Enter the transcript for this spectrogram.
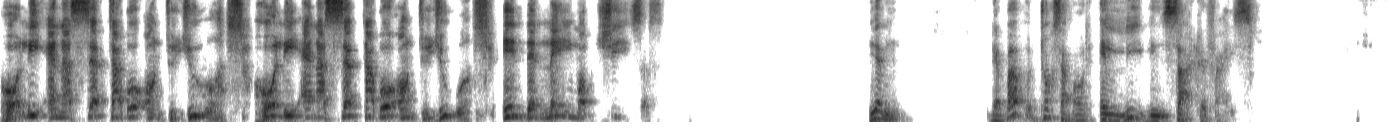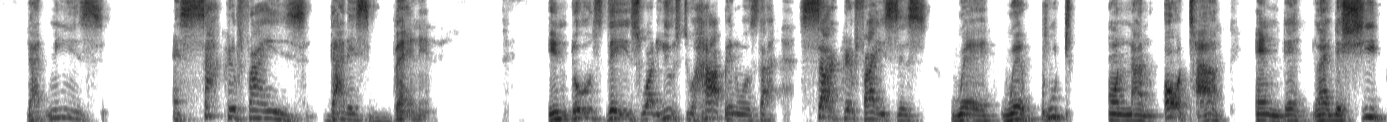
holy and acceptable unto you, holy and acceptable unto you, in the name of Jesus. Hear me. The Bible talks about a living sacrifice. That means a sacrifice that is burning. In those days, what used to happen was that sacrifices were, were put on an altar and the, like the sheep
